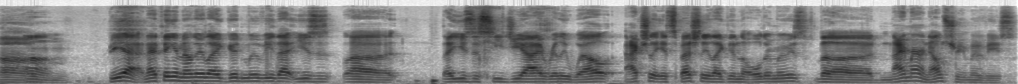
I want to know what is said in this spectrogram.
Um, but yeah, and I think another like good movie that uses uh that uses CGI really well, actually, especially like in the older movies, the Nightmare on Elm Street movies.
